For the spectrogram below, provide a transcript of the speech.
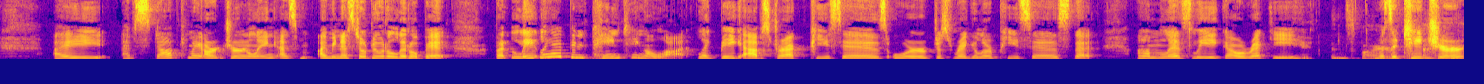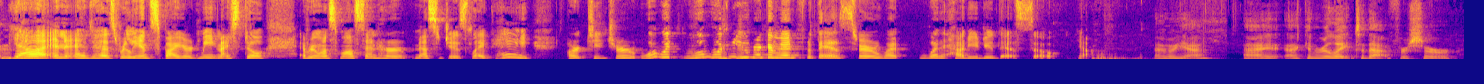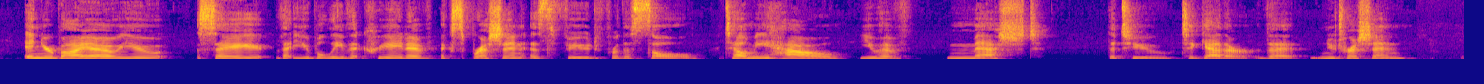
I have stopped my art journaling as I mean, I still do it a little bit, but lately I've been painting a lot, like big abstract pieces or just regular pieces that um, Leslie Gaurecki inspired. was a teacher. yeah, and, and has really inspired me. And I still, every once in a while, send her messages like, hey, art teacher, what would what would you recommend for this? Or what what how do you do this? So yeah. Oh yeah. I I can relate to that for sure. In your bio, you say that you believe that creative expression is food for the soul. Tell me how you have meshed the two together the nutrition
